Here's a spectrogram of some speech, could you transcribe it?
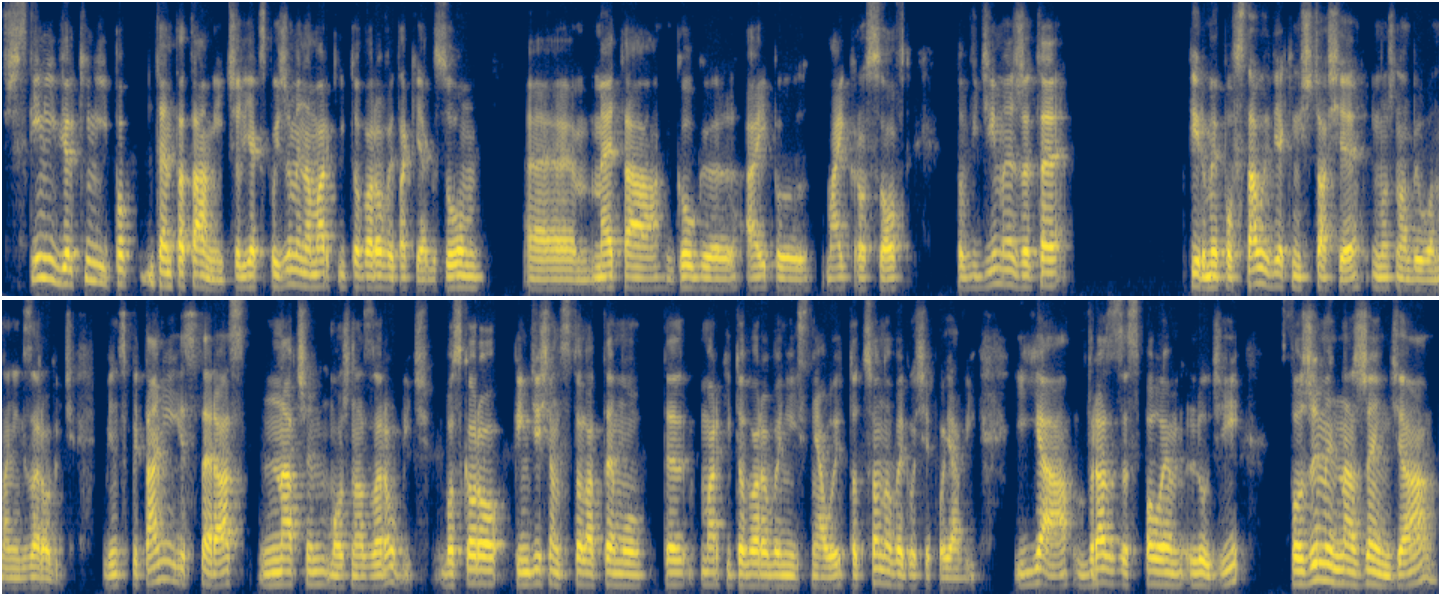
wszystkimi wielkimi potentatami, czyli jak spojrzymy na marki towarowe takie jak Zoom, e, Meta, Google, Apple, Microsoft, to widzimy, że te firmy powstały w jakimś czasie i można było na nich zarobić. Więc pytanie jest teraz, na czym można zarobić? Bo skoro 50-100 lat temu te marki towarowe nie istniały, to co nowego się pojawi? I ja wraz z zespołem ludzi tworzymy narzędzia,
